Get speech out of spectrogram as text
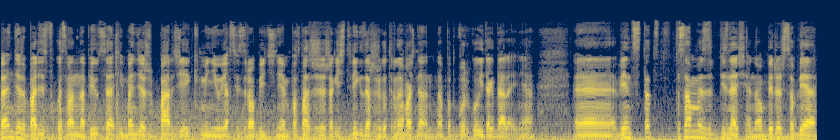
będziesz bardziej sfokusowany na piłce i będziesz bardziej kminił, jak coś zrobić, nie wiem, podpatrzysz jakiś trik, zaczniesz go trenować na, na podwórku i tak dalej, nie? E, więc to, to samo jest w biznesie, no, bierzesz sobie,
